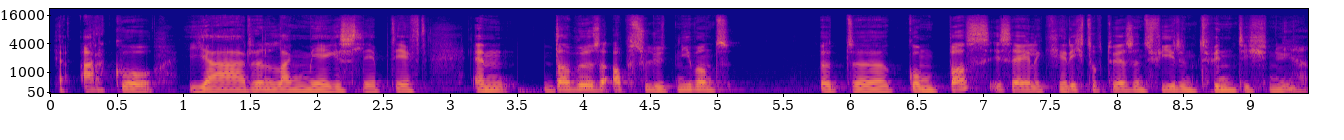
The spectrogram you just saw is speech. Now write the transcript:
ja, Arco jarenlang meegesleept heeft. En dat willen ze absoluut niet, want het uh, kompas is eigenlijk gericht op 2024 nu. Ja.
